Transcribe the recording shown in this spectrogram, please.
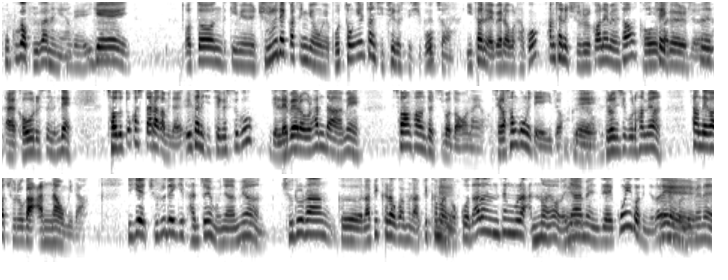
복구가 불가능해요. 네, 이게 어떤 느낌이냐면 주루 deck 같은 경우에 보통 1턴 지책을 쓰시고 그렇죠. 2턴 레벨업을 하고 3턴에 주를 꺼내면서 지책을 쓰죠. 쓰는 아 거울을 쓰는데 저도 똑같이 따라갑니다. 1턴에 지책을 쓰고 이제 레벨업을 한 다음에 소환 카운터를 집어 넣어놔요. 제가 선공일 때 얘기죠. 네, 그렇죠. 그런 식으로 하면 상대가 주루가 안 나옵니다. 이게 주루 deck이 단점이 뭐냐면 주루랑 그 라피크라고 하면 라피크만 네. 넣고 다른 생물을 안 넣어요. 왜냐하면 이제 꼬이거든요. 다른 네. 생물 넣으면은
